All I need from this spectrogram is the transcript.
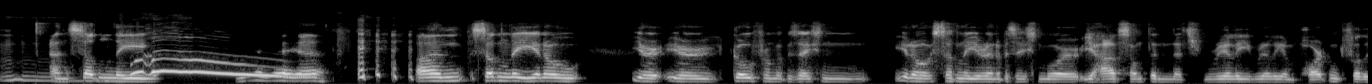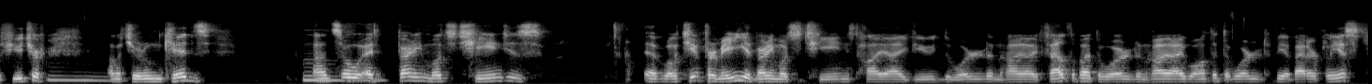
Mm-hmm. And suddenly, yeah, yeah. and suddenly, you know, you're you're go from a position, you know, suddenly you're in a position where you have something that's really, really important for the future, mm. and it's your own kids. Mm. And so it very much changes. Uh, well, for me, it very much changed how I viewed the world and how I felt about the world and how I wanted the world to be a better place.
